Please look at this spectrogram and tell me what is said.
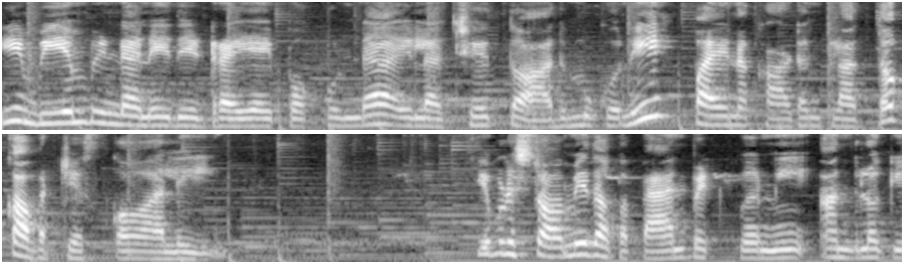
ఈ బియ్యం పిండి అనేది డ్రై అయిపోకుండా ఇలా చేత్తో అదుముకొని పైన కాటన్ క్లాత్తో కవర్ చేసుకోవాలి. ఇప్పుడు స్టవ్ మీద ఒక ప్యాన్ పెట్టుకొని అందులోకి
